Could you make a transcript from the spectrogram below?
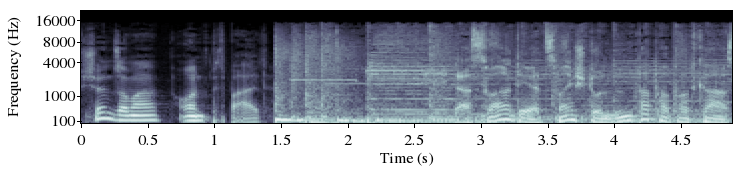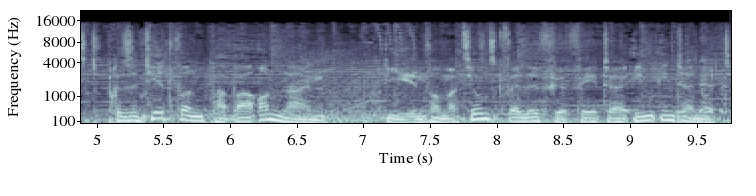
Schönen Sommer und bis bald. Das war der 2 Stunden Papa Podcast, präsentiert von Papa Online. Die Informationsquelle für Väter im Internet.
